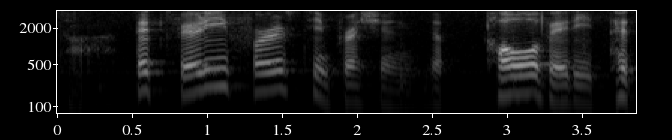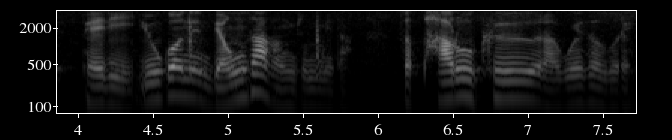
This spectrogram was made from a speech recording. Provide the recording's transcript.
자, that very first impression, the very, that very, 요거는 명사 강조입니다. 그래서 바로 그라고 해석을 해.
